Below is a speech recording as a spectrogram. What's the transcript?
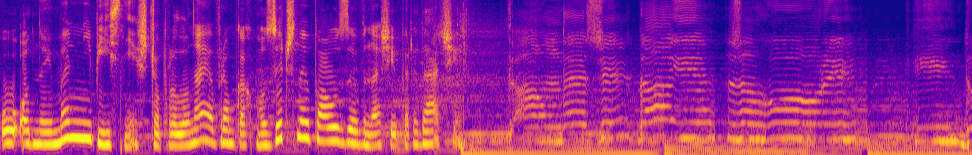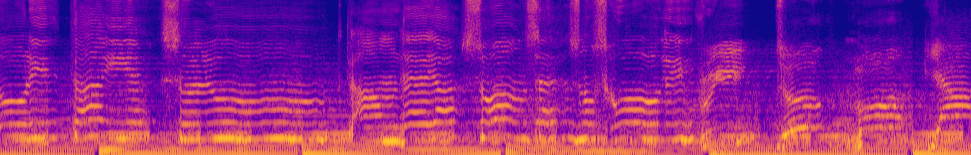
у одноіменній пісні, що пролунає в рамках музичної паузи в нашій передачі. Там, де сідає за гори і долітає салют, там, де я сонце знов сходить, моя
